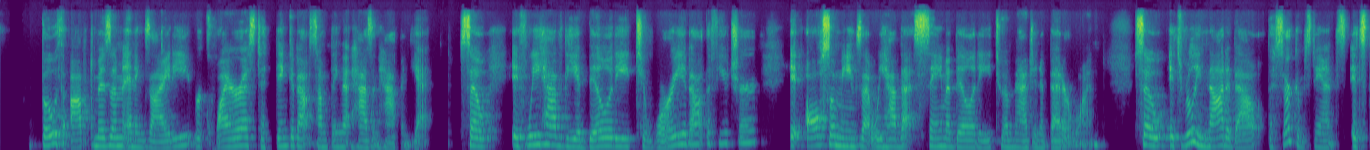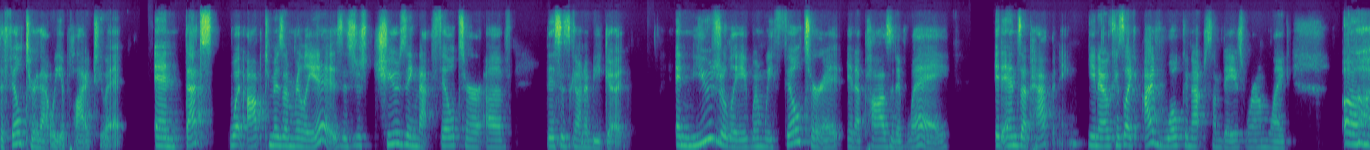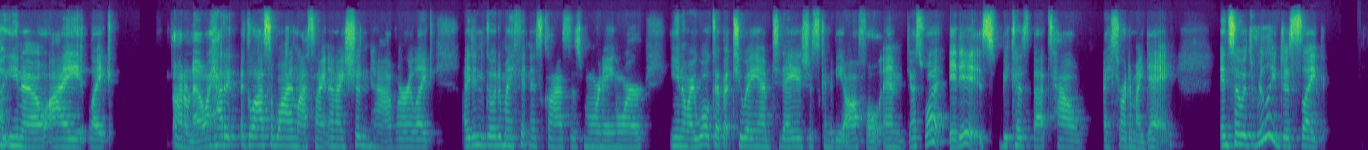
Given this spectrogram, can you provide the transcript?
Both optimism and anxiety require us to think about something that hasn't happened yet. So, if we have the ability to worry about the future, it also means that we have that same ability to imagine a better one. So, it's really not about the circumstance, it's the filter that we apply to it. And that's what optimism really is, is just choosing that filter of this is going to be good. And usually when we filter it in a positive way, it ends up happening, you know, because like I've woken up some days where I'm like, oh, you know, I like, I don't know, I had a, a, glass of wine last night and I shouldn't have, or like I didn't go to my fitness class this morning, or, you know, I woke up at 2 a.m. Today is just going to be awful. And guess what? It is because that's how I started my day. And so it's really just like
